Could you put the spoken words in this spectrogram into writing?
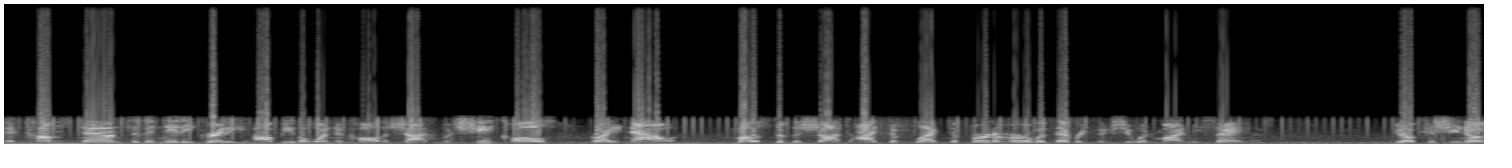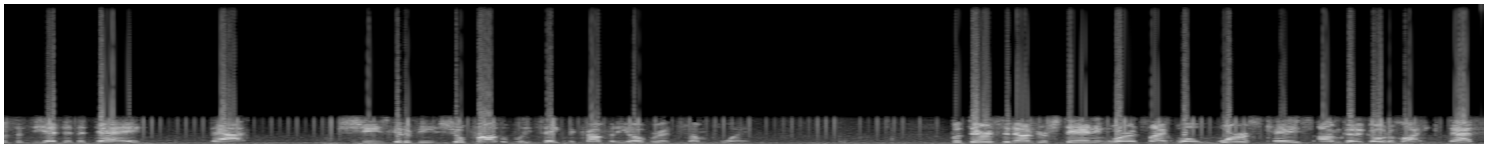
it comes down to the nitty gritty, I'll be the one to call the shots. But she calls right now most of the shots. I deflect, defer to her with everything. She wouldn't mind me saying this. You know, because she knows at the end of the day that she's going to be, she'll probably take the company over at some point but there's an understanding where it's like, well, worst case, I'm going to go to Mike. That's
